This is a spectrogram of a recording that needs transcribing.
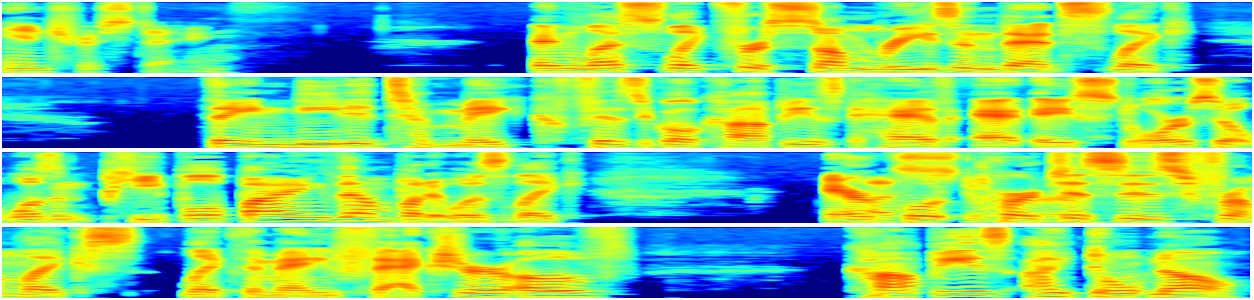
Interesting. Unless like for some reason that's like they needed to make physical copies to have at a store so it wasn't people buying them but it was like air A quote store. purchases from like like the manufacturer of copies. I don't know.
